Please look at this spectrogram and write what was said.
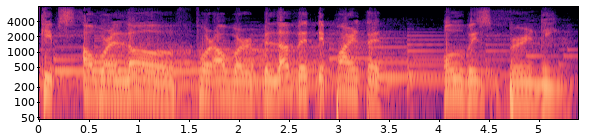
keeps our love for our beloved departed always burning.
